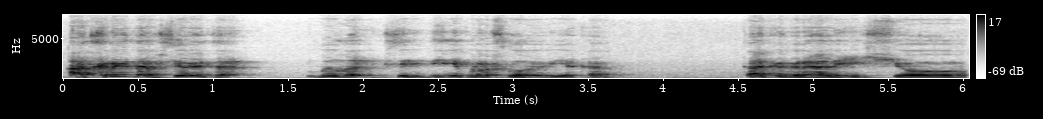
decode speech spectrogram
Открыто все это было в середине прошлого века. Так играли еще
